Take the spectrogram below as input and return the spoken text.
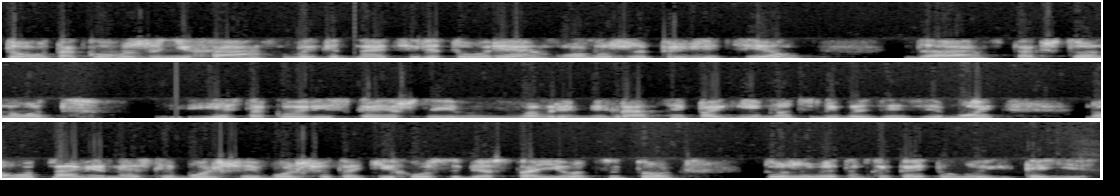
то у такого жениха выгодная территория, он уже прилетел, да, так что, ну вот, есть такой риск, конечно, и во время миграции погибнуть, либо здесь зимой, но вот, наверное, если больше и больше таких особей остается, то тоже в этом какая-то логика есть.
